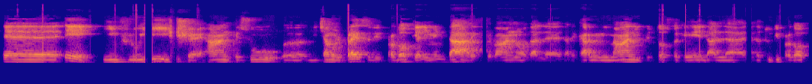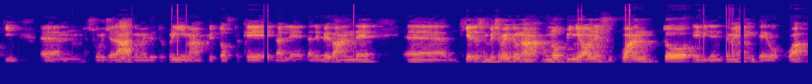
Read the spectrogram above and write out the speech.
eh, e influisce anche su eh, diciamo il prezzo dei prodotti alimentari che vanno dalle, dalle carni animali piuttosto che dal, da tutti i prodotti ehm, surgelati come hai detto prima piuttosto che dalle, dalle bevande eh, chiedo semplicemente una, un'opinione su quanto evidentemente o qua,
